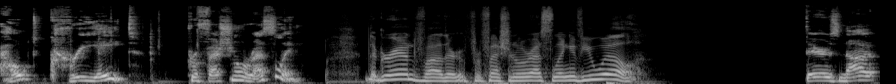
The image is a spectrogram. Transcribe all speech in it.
helped create professional wrestling. The grandfather of professional wrestling, if you will. There's not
